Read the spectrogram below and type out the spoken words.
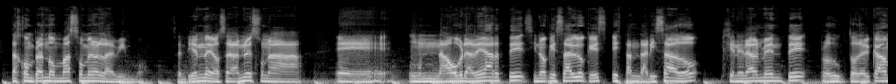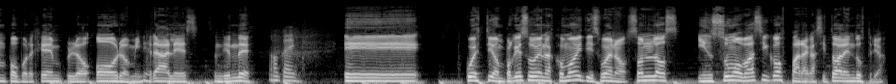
estás comprando más o menos la mismo. ¿Se entiende? O sea, no es una, eh, una obra de arte, sino que es algo que es estandarizado. Generalmente, producto del campo, por ejemplo, oro, minerales. ¿Se entiende? Ok. Eh, cuestión, ¿por qué suben las commodities? Bueno, son los insumos básicos para casi toda la industria.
